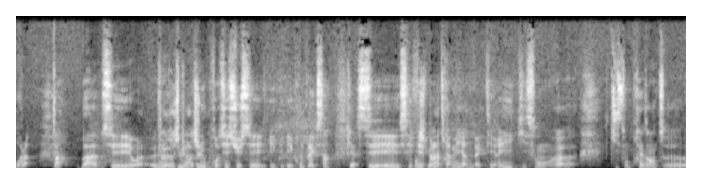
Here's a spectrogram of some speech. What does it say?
Voilà. Enfin, Bah, c'est voilà. Enfin, le, processus est, est- est complexe. hein. C'est fait par l'intermédiaire de bactéries qui sont euh, qui sont présentes euh,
